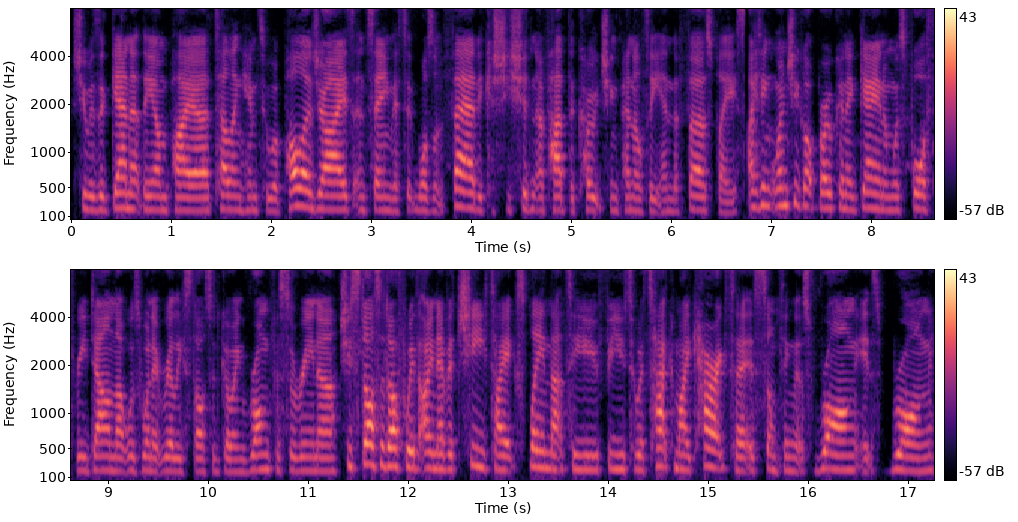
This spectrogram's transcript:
she was again at the umpire telling him to apologise and saying that it wasn't fair because she shouldn't have had the coaching penalty in the first place. I think when she got broken again and was 4-3 down, that was when it really started going wrong for Serena. She started off with, I never cheat, I explained that to you, for you to attack my character is something that's wrong, it's wrong.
